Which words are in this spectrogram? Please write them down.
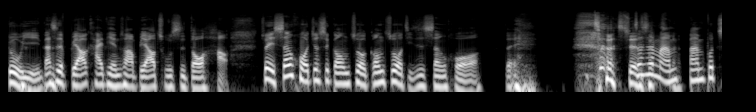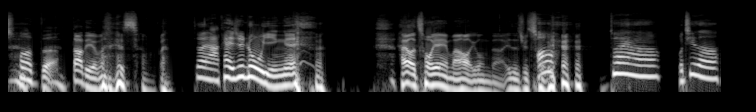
露营，但是不要开天窗，不要出事都好。所以生活就是工作，工作即是生活。对，这这是蛮蛮不错的。到底有没有在上班？对啊，可以去露营哎，还有抽烟也蛮好用的，一直去抽烟。哦。对啊，我记得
